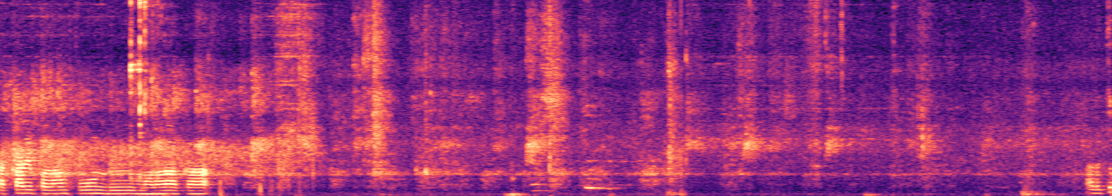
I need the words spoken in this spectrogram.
தக்காளி பழம் பூண்டு மிளகாக்காய் அடுத்து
